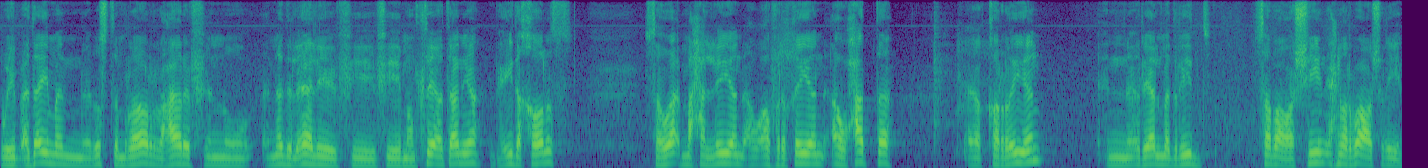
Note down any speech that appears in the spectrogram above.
ويبقى دايما باستمرار عارف إنه النادي الأهلي في في منطقة تانية بعيدة خالص سواء محليا أو افريقيا أو حتى قاريا. إن ريال مدريد 27 إحنا 24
